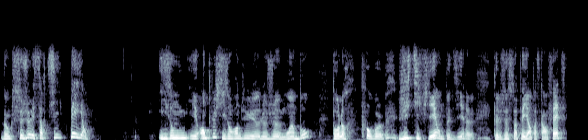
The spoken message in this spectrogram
Donc, ce jeu est sorti payant. En plus, ils ont rendu le jeu moins beau pour, pour justifier, on peut dire, que le jeu soit payant. Parce qu'en fait,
